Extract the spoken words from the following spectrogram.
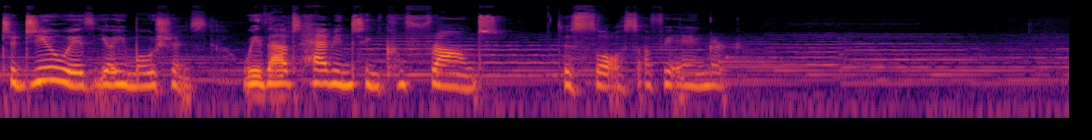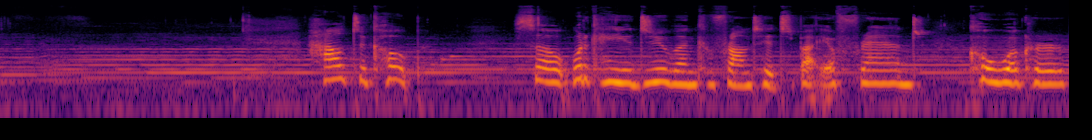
to deal with your emotions without having to confront the source of your anger. How to cope? So, what can you do when confronted by a friend, coworker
